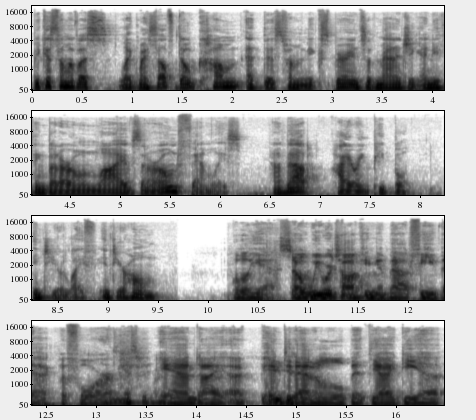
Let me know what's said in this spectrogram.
Because some of us, like myself, don't come at this from the experience of managing anything but our own lives and our own families. How about hiring people into your life, into your home? Well, yeah. So we were talking about feedback before. Yes, we were. And I uh, hinted at it a little bit the idea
